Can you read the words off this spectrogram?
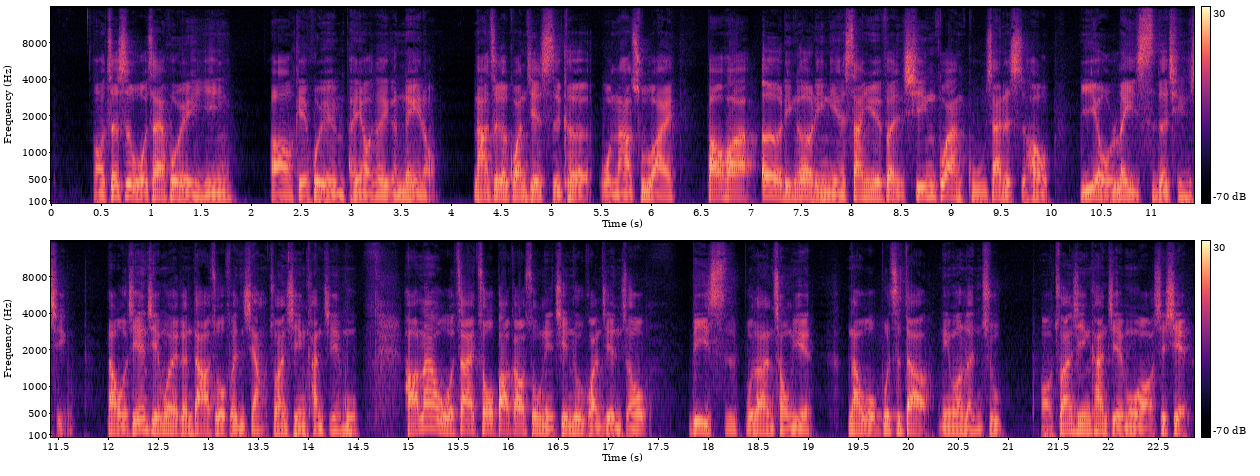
哦，这是我在会员影音哦给会员朋友的一个内容。那这个关键时刻我拿出来。包括二零二零年三月份新冠股灾的时候，也有类似的情形。那我今天节目也跟大家做分享，专心看节目。好，那我在周报告诉你进入关键周，历史不断重演。那我不知道你有没有忍住哦，专心看节目哦，谢谢。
